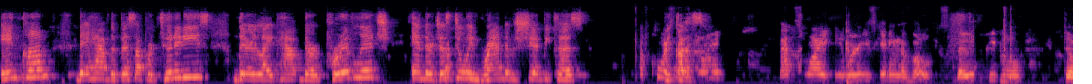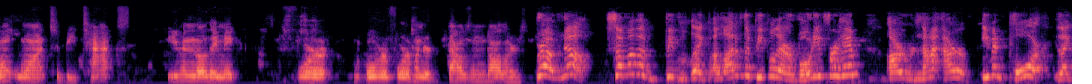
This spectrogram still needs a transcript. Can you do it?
income they have the best opportunities they're like have their privilege and they're just doing random shit because of course, Because- that's why. That's why where he's getting the votes. Those people don't want to be taxed, even though they make for over four hundred thousand dollars. bro no some of the people like a lot of the people that are voting for him are not are even poor like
